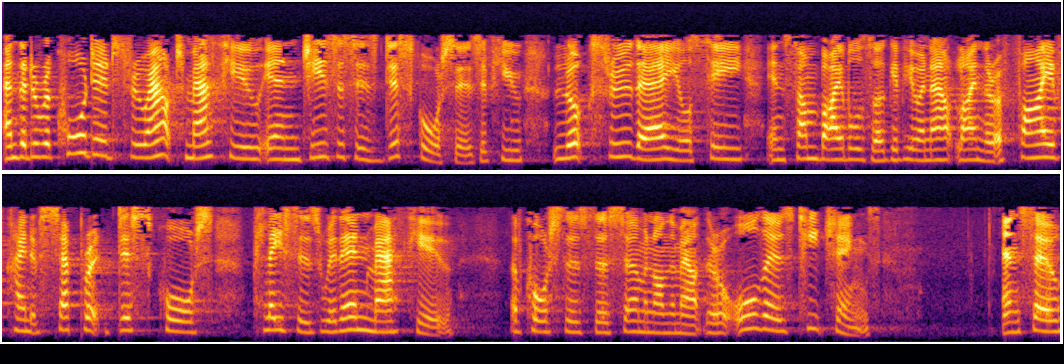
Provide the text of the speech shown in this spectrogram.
and that are recorded throughout Matthew in Jesus' discourses. If you look through there, you'll see in some Bibles, they'll give you an outline. There are five kind of separate discourse places within Matthew. Of course, there's the Sermon on the Mount. There are all those teachings. And so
